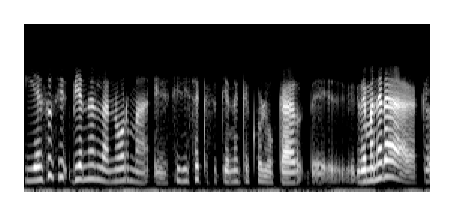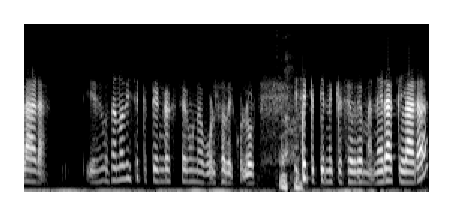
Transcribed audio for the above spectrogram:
y eso sí viene en la norma, eh, sí dice que se tiene que colocar de, de manera clara, eh, o sea, no dice que tenga que ser una bolsa de color, dice que tiene que ser de manera clara,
